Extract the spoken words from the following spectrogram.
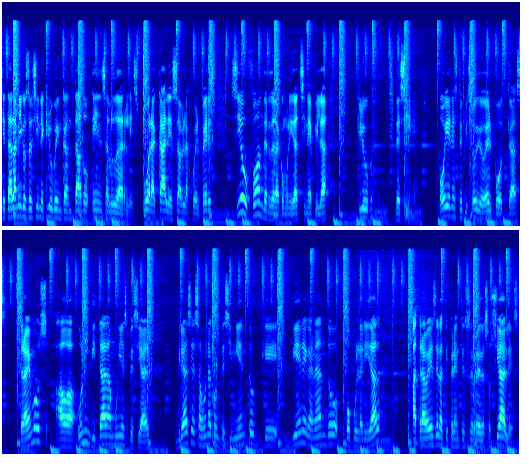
¿Qué tal amigos del Cine Club? Encantado en saludarles. Por acá les habla Joel Pérez, CEO founder de la comunidad cinéfila Club de Cine. Hoy en este episodio del podcast traemos a una invitada muy especial gracias a un acontecimiento que viene ganando popularidad a través de las diferentes redes sociales.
